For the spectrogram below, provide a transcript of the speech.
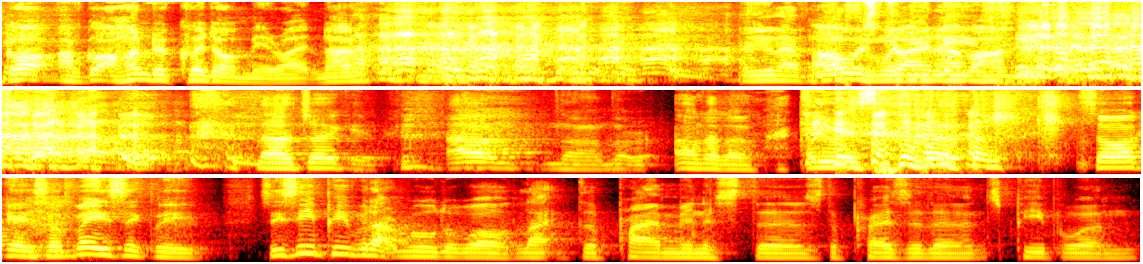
got I've got a hundred quid on me right now. and you'll have I always nothing when try and you have a hundred. quid. no, I'm joking. Um, no, I'm not. I don't know. Anyways, so okay, so basically, so you see people that rule the world, like the prime ministers, the presidents, people and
